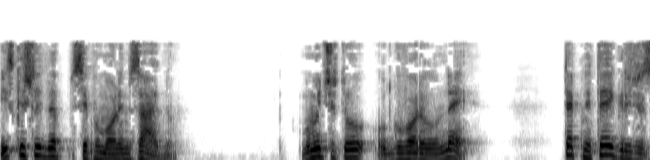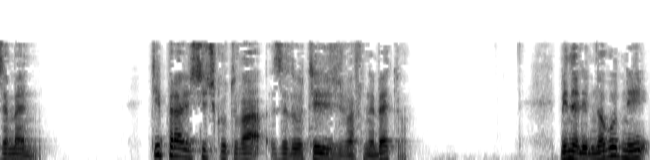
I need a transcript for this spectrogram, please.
искаш ли да се помолим заедно? Момичето отговорило, не. Теб не те е грижа за мен. Ти правиш всичко това, за да отидеш в небето. Минали много дни,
